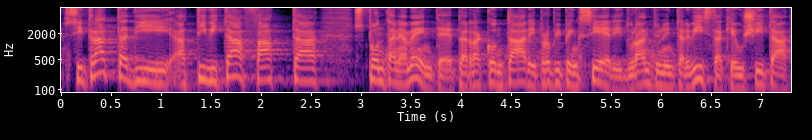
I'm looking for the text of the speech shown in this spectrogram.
Si tratta di attività fatta spontaneamente per raccontare i propri pensieri durante un'intervista che è uscita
